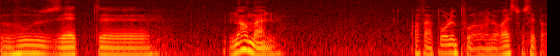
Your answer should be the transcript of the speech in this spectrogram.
vous êtes euh, normal. Enfin, pour le poids, hein, le reste, on sait pas.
